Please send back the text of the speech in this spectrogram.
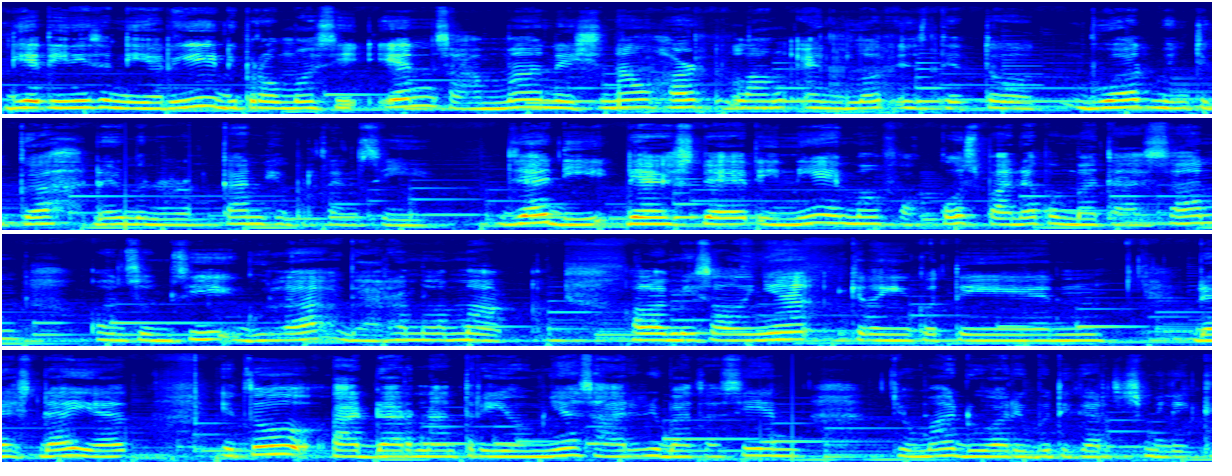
Diet ini sendiri dipromosiin sama National Heart, Lung, and Blood Institute buat mencegah dan menurunkan hipertensi. Jadi, DASH diet ini emang fokus pada pembatasan konsumsi gula, garam, lemak. Kalau misalnya kita ngikutin DASH diet, itu kadar natriumnya sehari dibatasin cuma 2300 mg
